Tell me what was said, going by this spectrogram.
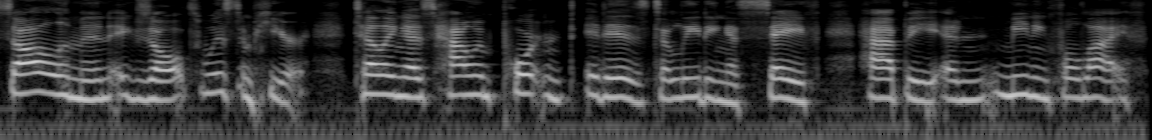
Solomon exalts wisdom here, telling us how important it is to leading a safe, happy, and meaningful life.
